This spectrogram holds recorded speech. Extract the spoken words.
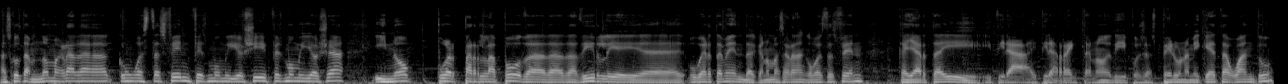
escolta'm, no m'agrada com ho estàs fent, fes-m'ho millor així, fes-m'ho millor això, i no per, per la por de, de, de dir-li eh, obertament de que no m'està agradant com ho estàs fent, callar-te i, i, tirar, i tirar recte, no? Dir, pues, espero una miqueta, aguanto,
